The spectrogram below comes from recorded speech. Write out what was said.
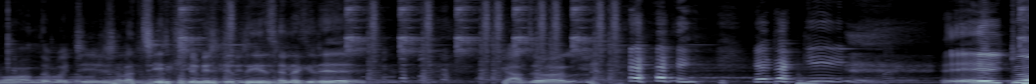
গন্ধ করছি সারা চিরকি মিরকি দিয়েছে নাকি রে? কাজল। এটা কি? এইটো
